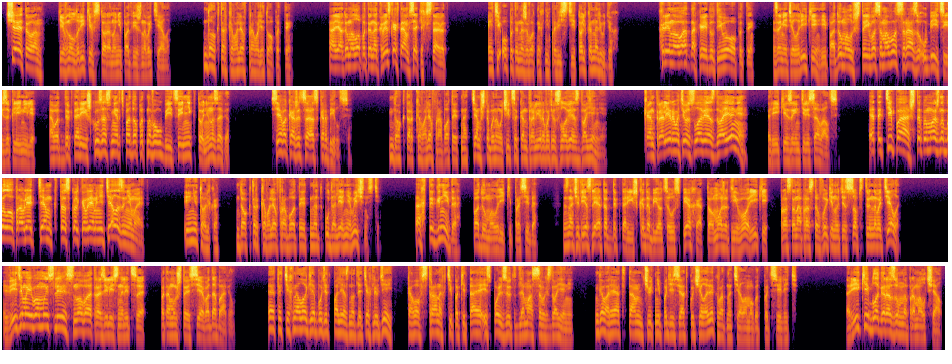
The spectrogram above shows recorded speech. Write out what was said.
«Че это он?» — кивнул Рики в сторону неподвижного тела. «Доктор Ковалев проводит опыты». «А я думал, опыты на крысках там всяких ставят». «Эти опыты на животных не провести, только на людях». «Хреново, однако, идут его опыты», — заметил Рики и подумал, что его самого сразу убийцей заклеймили, а вот докторишку за смерть подопытного убийцы никто не назовет. Сева, кажется, оскорбился. Доктор Ковалев работает над тем, чтобы научиться контролировать условия сдвоения. Контролировать условия сдвоения?» Рики заинтересовался. «Это типа, чтобы можно было управлять тем, кто сколько времени тело занимает?» «И не только. Доктор Ковалев работает над удалением личности». «Ах ты гнида!» — подумал Рики про себя. «Значит, если этот докторишка добьется успеха, то может его, Рики, просто-напросто выкинуть из собственного тела?» Видимо, его мысли снова отразились на лице, потому что Сева добавил. «Эта технология будет полезна для тех людей, кого в странах типа Китая используют для массовых сдвоений. Говорят, там чуть не по десятку человек в одно тело могут подселить». Рики благоразумно промолчал.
